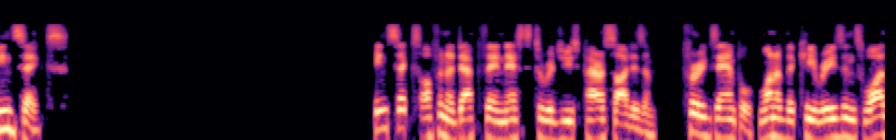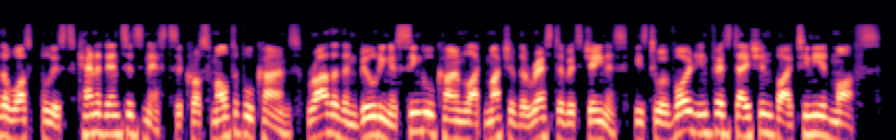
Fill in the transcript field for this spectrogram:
Insects Insects often adapt their nests to reduce parasitism. For example, one of the key reasons why the wasp Polistes canadensis nests across multiple combs, rather than building a single comb like much of the rest of its genus, is to avoid infestation by tineid moths.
